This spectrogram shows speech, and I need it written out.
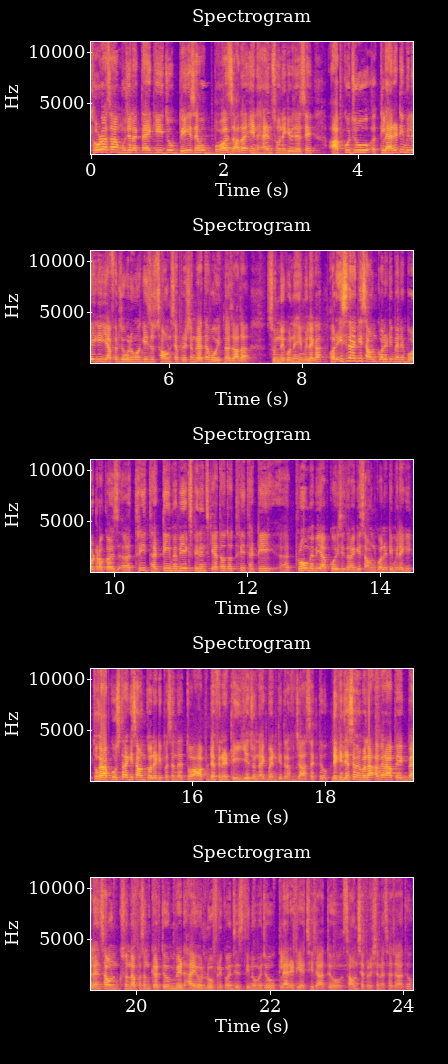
थोड़ा सा मुझे लगता है कि जो बेस है वो बहुत ज़्यादा इनहेंस होने की वजह से आपको जो क्लैरिटी मिलेगी या फिर जो बोलूँगा कि जो साउंड सेपरेशन रहता है वो इतना ज़्यादा सुनने को नहीं मिलेगा। और इसी तरह की साउंड क्वालिटी मैंने बोट रॉकर्स थ्री थर्टी में भी एक्सपीरियंस किया था तो थ्री थर्टी प्रो में भी आपको इसी तरह की साउंड क्वालिटी मिलेगी। तो अगर आपको उस तरह की साउंड क्वालिटी पसंद है तो आप डेफिनेटली ये जो नेक बैंड की तरफ़ जा सकते हो। लेकिन जैसे मैंने बोला, अगर आप एक बैलेंस साउंड सुनना पसंद करते हो मिड हाई और लो फ्रिक्वेंसीज तीनों में जो क्लैरिटी अच्छी चाहते हो साउंड सेपरेशन अच्छा चाहते हो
